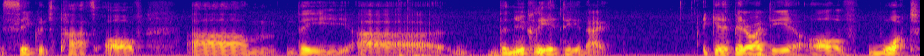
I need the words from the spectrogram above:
sequence parts of um, the uh, the nuclear DNA, get a better idea of what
